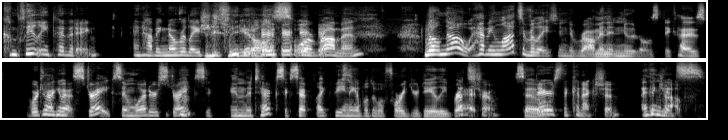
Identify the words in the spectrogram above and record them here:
completely pivoting and having no relation to noodles or ramen. Well, no, having lots of relation to ramen and noodles because we're talking about strikes and what are mm-hmm. strikes in the text except like being able to afford your daily bread. That's true. So There's the connection. I think job. it's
